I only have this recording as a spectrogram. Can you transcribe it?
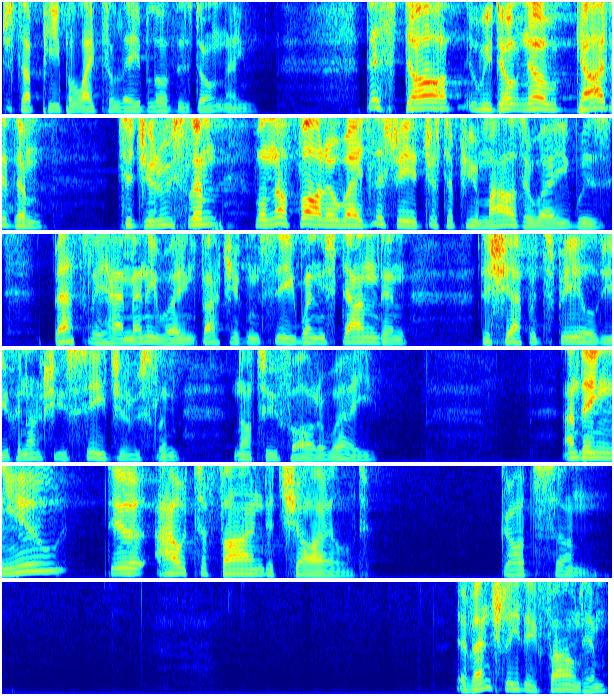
Just that people like to label others, don't they? This star, we don't know, guided them to Jerusalem. Well, not far away, literally just a few miles away, was Bethlehem anyway. In fact, you can see when you stand in the shepherd's field, you can actually see Jerusalem not too far away. And they knew out to find a child, God's son. Eventually, they found him.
